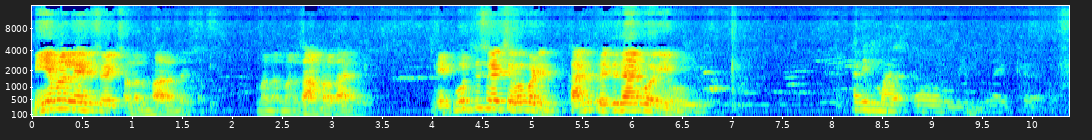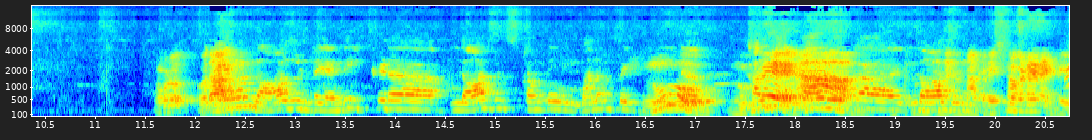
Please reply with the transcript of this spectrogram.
నియమం లేని స్వేచ్ఛ ఉండదు భారతదేశం మన మన సాంప్రదాయాలు నీకు పూర్తి స్వేచ్ఛ ఇవ్వబడింది కానీ ప్రతిదానికి ఒక నియమం. అది లైక్ ఇప్పుడు ఉదాహరణ ఏమో లాస్ ఉంటాయండి ఇక్కడ లాస్ ఇస్ సంథింగ్ మనం నువ్వు నా ప్రశ్న ఒకటేనండి.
